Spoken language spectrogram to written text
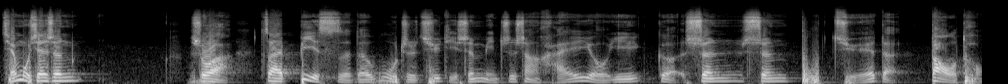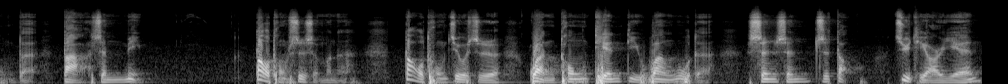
钱穆先生说啊，在必死的物质躯体生命之上，还有一个生生不绝的道统的大生命。道统是什么呢？道统就是贯通天地万物的。生生之道，具体而言，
